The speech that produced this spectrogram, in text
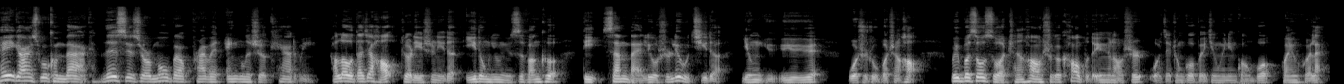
Hey guys, welcome back. This is your mobile private English academy. Hello，大家好，这里是你的移动英语私房课第三百六十六期的英语约约，我是主播陈浩。微博搜索陈浩是个靠谱的英语老师，我在中国北京为您广播，欢迎回来。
